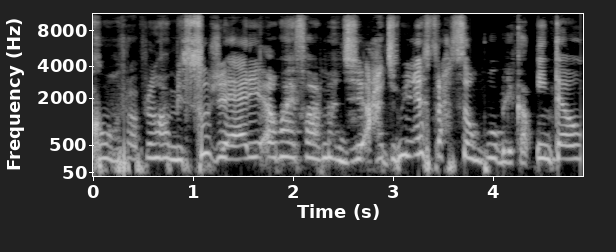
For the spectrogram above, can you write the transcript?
como o próprio nome sugere, é uma reforma de administração pública. Então,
